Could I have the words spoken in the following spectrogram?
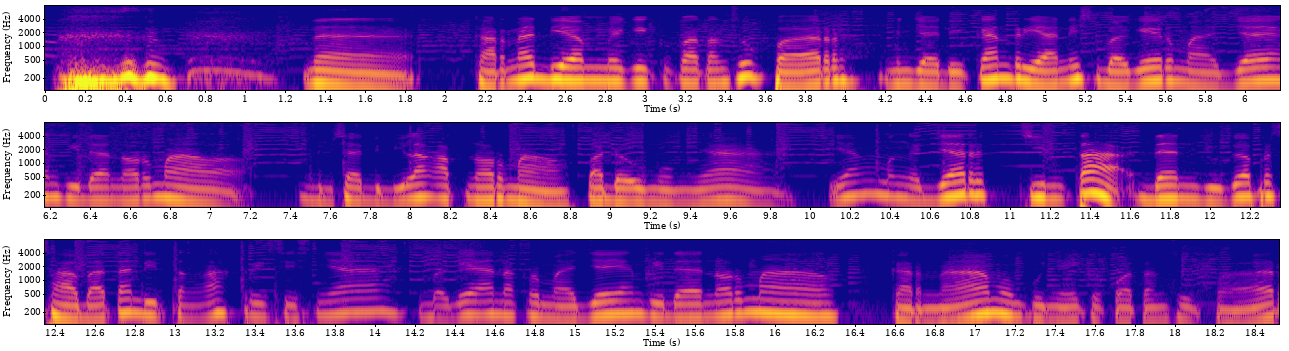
nah, karena dia memiliki kekuatan super, menjadikan Riani sebagai remaja yang tidak normal, bisa dibilang abnormal pada umumnya, yang mengejar cinta dan juga persahabatan di tengah krisisnya sebagai anak remaja yang tidak normal. Karena mempunyai kekuatan super,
